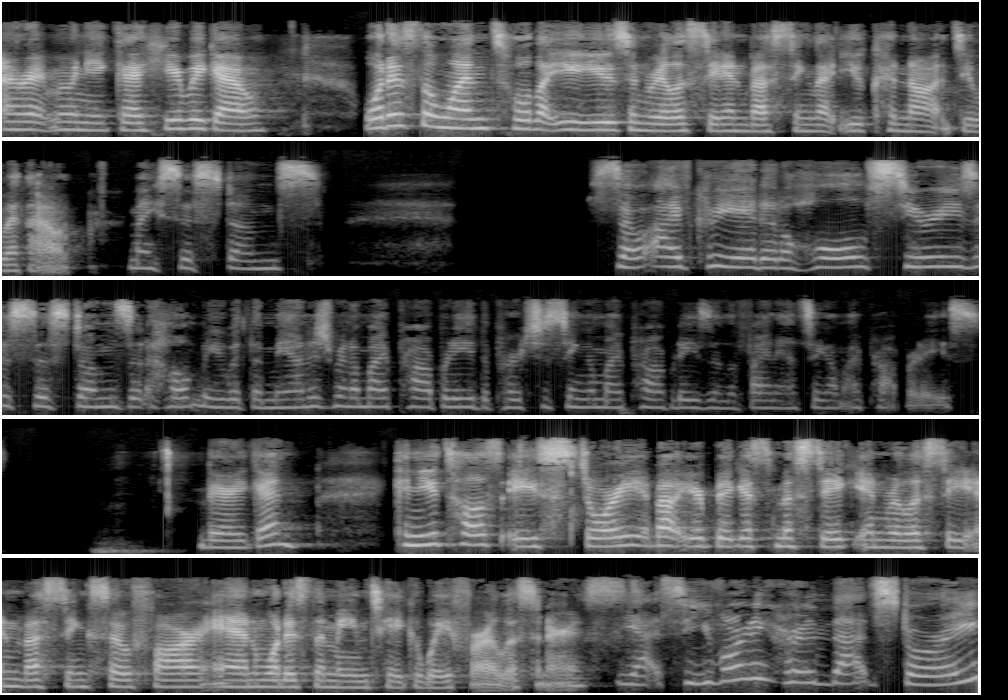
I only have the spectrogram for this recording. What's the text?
All right, Monica, here we go. What is the one tool that you use in real estate investing that you could not do without? My systems. So I've created a whole series of systems that help me with the management of my property, the purchasing of my properties, and the financing of my properties. Very good. Can you tell us a story about your biggest mistake in real estate investing so far and what is the main takeaway for our listeners? Yeah, so you've already heard that story.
